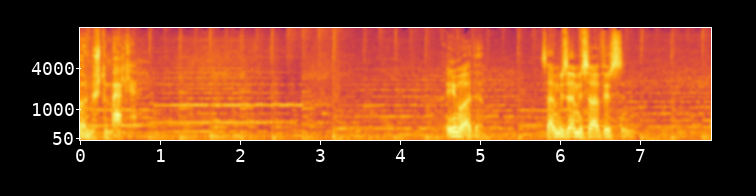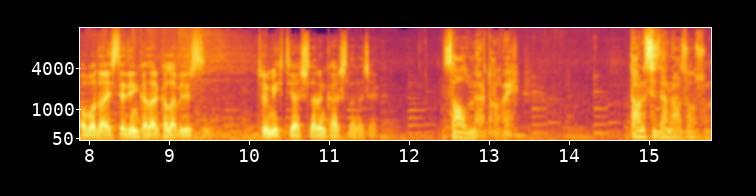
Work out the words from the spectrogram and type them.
ölmüştüm belki. İyi madem. Sen bize misafirsin. Obada istediğin kadar kalabilirsin. Tüm ihtiyaçların karşılanacak. Sağ olun Ertuğrul Bey. Tanrı sizden razı olsun.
